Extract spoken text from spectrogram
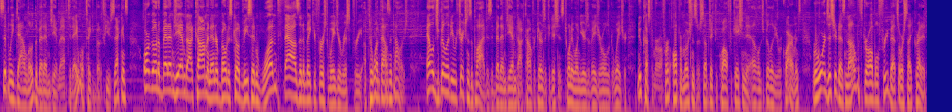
Simply download the BetMGM app today. It Won't take you but a few seconds. Or go to BetMGM.com and enter bonus code VSIN1000 to make your first wager risk-free up to $1,000. Eligibility restrictions apply. Visit BetMGM.com for terms and conditions. 21 years of age or older to wager. New customer offer. All promotions are subject to qualification and eligibility requirements. Rewards issued as non-withdrawable free bets or site credit.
